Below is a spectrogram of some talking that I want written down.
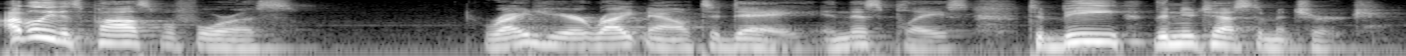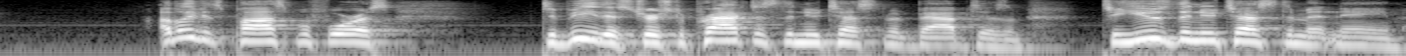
I believe it's possible for us right here, right now, today, in this place, to be the New Testament church. I believe it's possible for us to be this church, to practice the New Testament baptism, to use the New Testament name,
